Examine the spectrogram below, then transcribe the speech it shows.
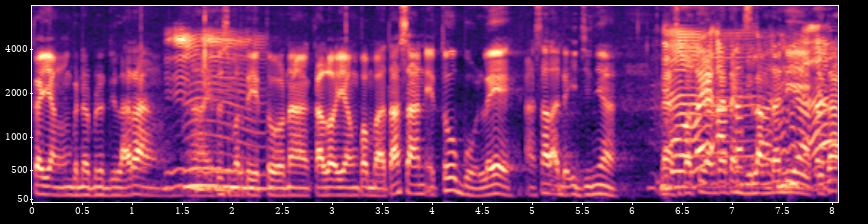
ke yang benar-benar dilarang. Nah, itu seperti itu. Nah, kalau yang pembatasan itu boleh asal ada izinnya. Nah, seperti yang Teteh bilang tadi, kita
